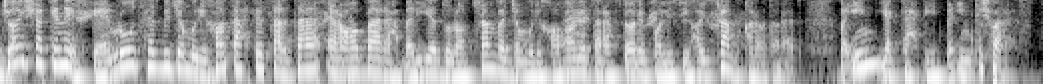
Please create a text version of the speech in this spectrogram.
جای شک نیست که امروز حزب جمهوری خواه تحت سلطه ارعاب به رهبری دونالد ترامپ و جمهوری خواهان طرفدار پالیسی های ترامپ قرار دارد و این یک تهدید به این کشور است.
